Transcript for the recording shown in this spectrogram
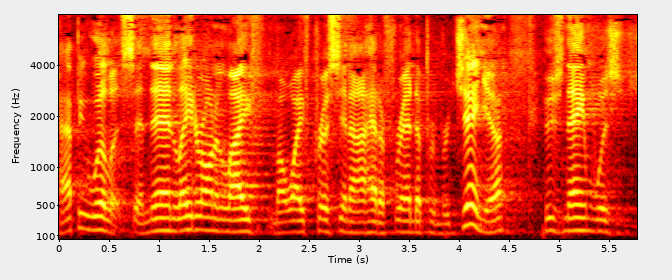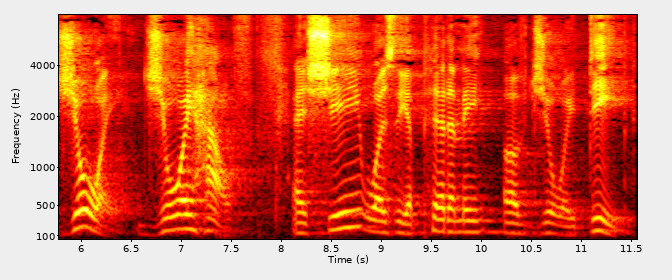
Happy Willis. And then later on in life, my wife Christy and I had a friend up in Virginia whose name was Joy, Joy Houth. And she was the epitome of joy, deep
